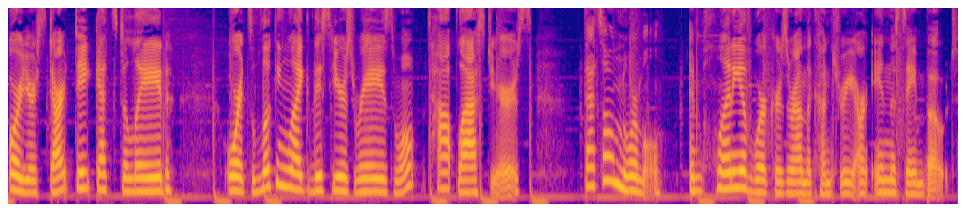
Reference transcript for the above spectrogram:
or your start date gets delayed, or it's looking like this year's raise won't top last year's, that's all normal, and plenty of workers around the country are in the same boat.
